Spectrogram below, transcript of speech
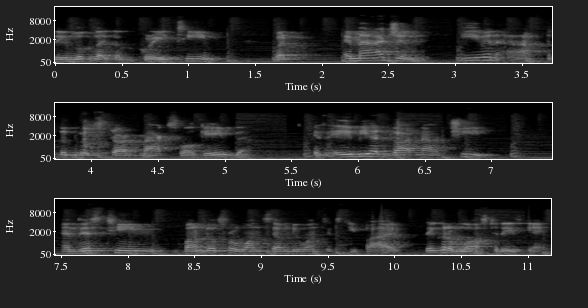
they look like a great team. But imagine, even after the good start Maxwell gave them, if AB had gotten out cheap, and this team bundled for 170, 165, they could have lost today's game.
